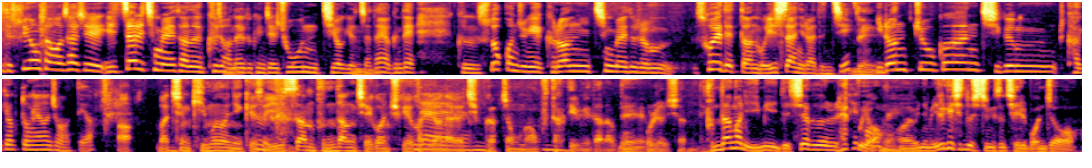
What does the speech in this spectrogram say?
근데 수용성은 사실 일자리 측면에서는 그 전에도 굉장히 좋은 지역이었잖아요. 근데 그 수도권 중에 그런 측면에서 좀 소외됐던 뭐 일산이라든지 네. 이런 쪽은 지금 가격 동향은 좀 어때요? 아, 마침 김은호님께서 일산 분당 재건축에 관련하여 네. 집값 전망 부탁드립니다라고 네. 올려주셨는데. 분당은 이미 이제 시작을 했고요. 했고. 네. 어, 왜냐하면 일개 신도시 중에서 제일 먼저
